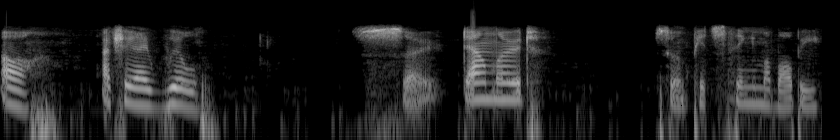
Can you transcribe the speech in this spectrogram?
Oh, actually I will. So, download some pits thingy-my-bobby.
